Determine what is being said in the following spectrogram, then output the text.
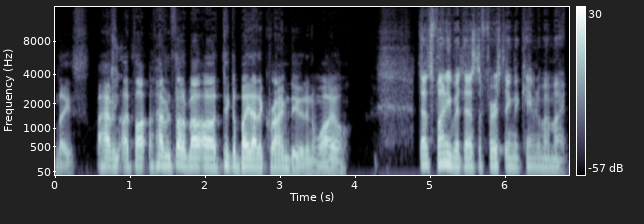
Nice. I haven't. I thought. I haven't thought about uh, take a bite out of crime, dude, in a while. That's funny, but that's the first thing that came to my mind.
